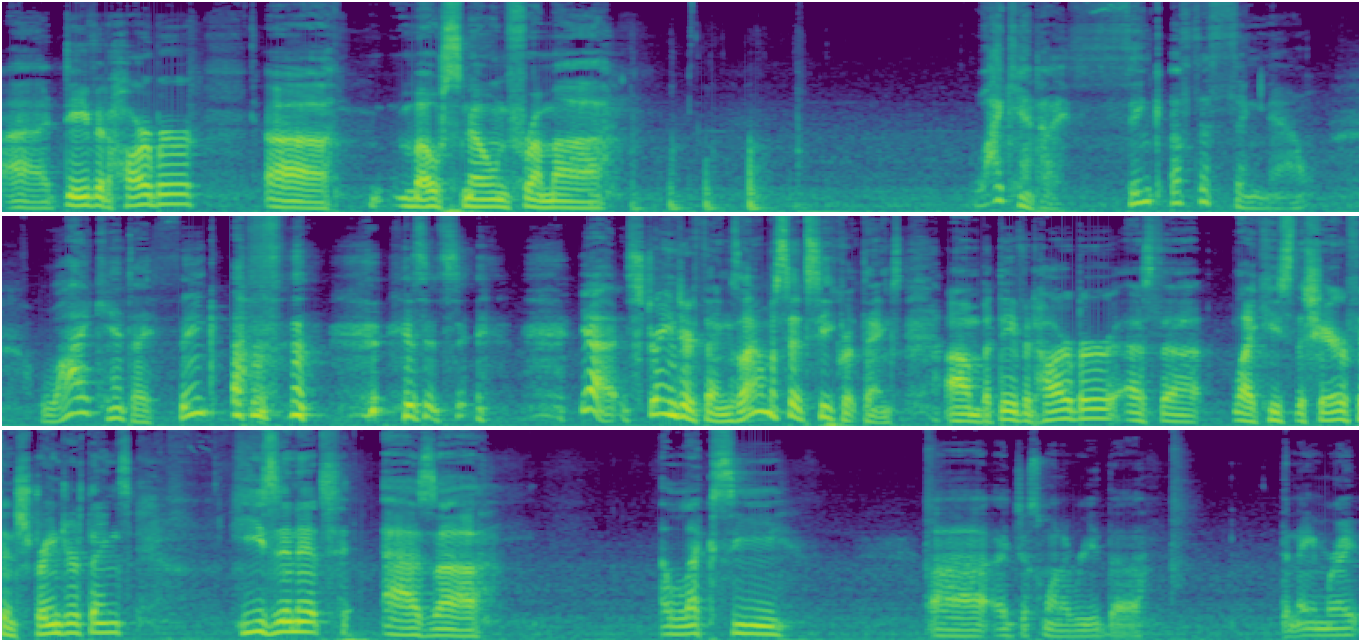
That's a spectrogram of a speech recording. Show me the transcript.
Uh, David Harbour, uh, most known from. Uh, why can't I think of the thing now? Why can't I think of? The, is it? Yeah, Stranger Things. I almost said Secret Things. Um, but David Harbour as the like he's the sheriff in Stranger Things. He's in it as uh, Alexei. Uh, I just want to read the the name right.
